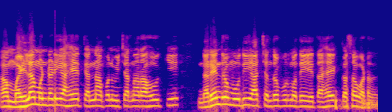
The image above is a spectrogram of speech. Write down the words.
महिला मंडळी आहे त्यांना आपण विचारणार आहोत की नरेंद्र मोदी आज चंद्रपूरमध्ये येत आहे. कसं वाटत?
